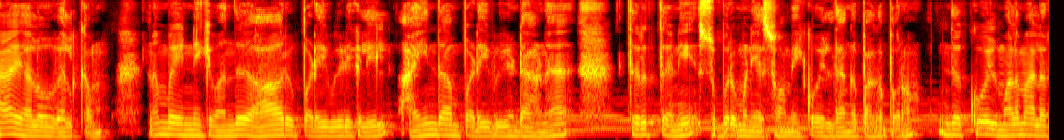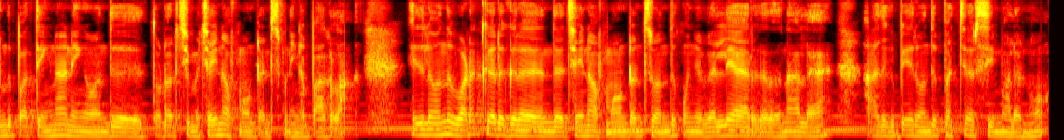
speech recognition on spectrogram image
ஹாய் ஹலோ வெல்கம் நம்ம இன்றைக்கி வந்து ஆறு படை வீடுகளில் ஐந்தாம் படை வீடான திருத்தணி சுப்பிரமணிய சுவாமி கோயில் தாங்க பார்க்க போகிறோம் இந்த கோயில் மலை மேலே இருந்து பார்த்தீங்கன்னா நீங்கள் வந்து தொடர்ச்சி செயின் ஆஃப் மவுண்டன்ஸ் நீங்கள் பார்க்கலாம். இதில் வந்து வடக்க இருக்கிற இந்த செயின் ஆஃப் மவுண்டன்ஸ் வந்து கொஞ்சம் வெள்ளையாக இருக்கிறதுனால அதுக்கு பேர் வந்து பச்சரிசி மலைனும்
